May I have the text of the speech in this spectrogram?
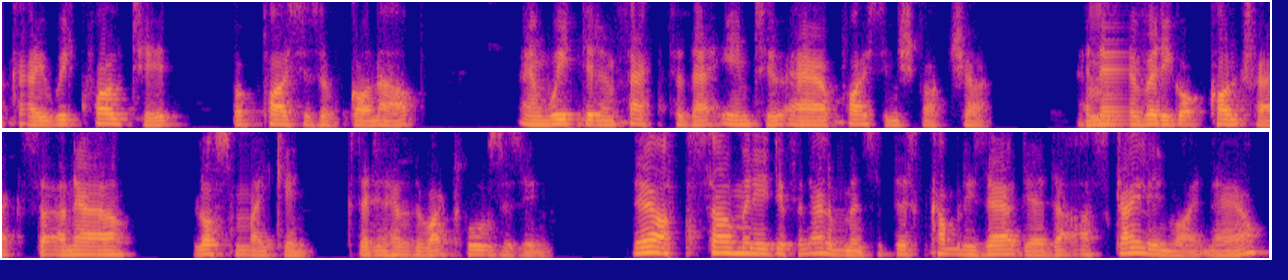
okay, we quoted, but prices have gone up. And we didn't factor that into our pricing structure and mm. they've already got contracts that are now loss making because they didn't have the right clauses in. There are so many different elements. That there's companies out there that are scaling right now.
